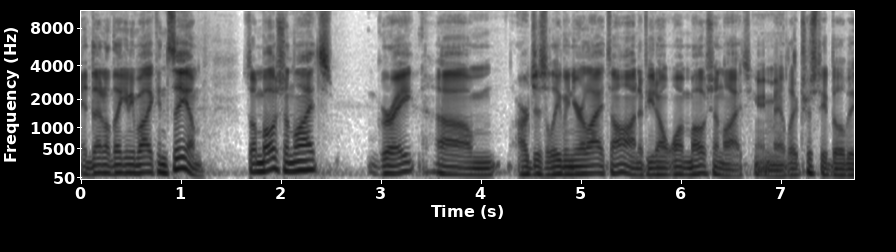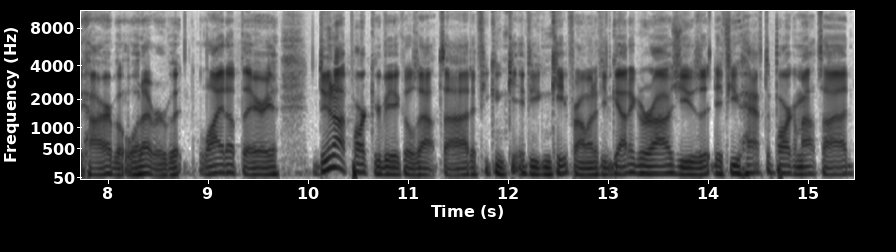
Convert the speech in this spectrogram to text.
And they don't think anybody can see them. So motion lights, great. Um, are just leaving your lights on if you don't want motion lights. I mean, electricity bill will be higher, but whatever. But light up the area. Do not park your vehicles outside if you can. If you can keep from it. If you've got a garage, use it. If you have to park them outside,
